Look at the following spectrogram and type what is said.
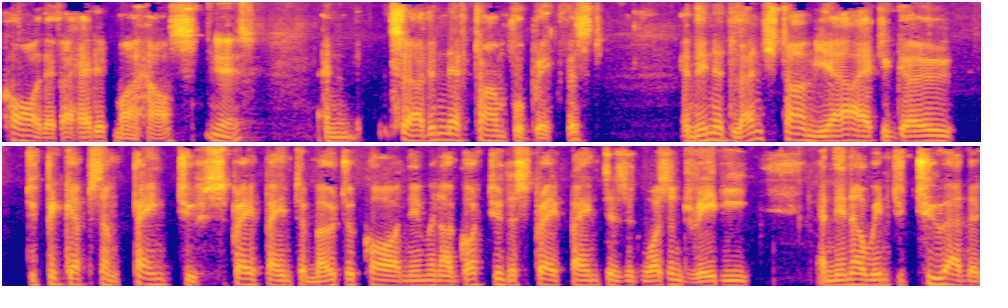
car that I had at my house. Yes. And so I didn't have time for breakfast. And then at lunchtime, yeah, I had to go to pick up some paint to spray paint a motor car. And then when I got to the spray painters, it wasn't ready. And then I went to two other,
